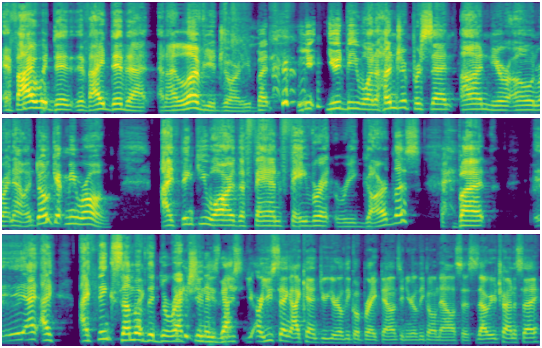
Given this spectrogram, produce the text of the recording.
If I would did if I did that, and I love you, Jordy, but you, you'd be 100% on your own right now. And don't get me wrong, I think you are the fan favorite regardless. But I, I I think some of the direction got- these, are you saying I can't do your legal breakdowns and your legal analysis? Is that what you're trying to say?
